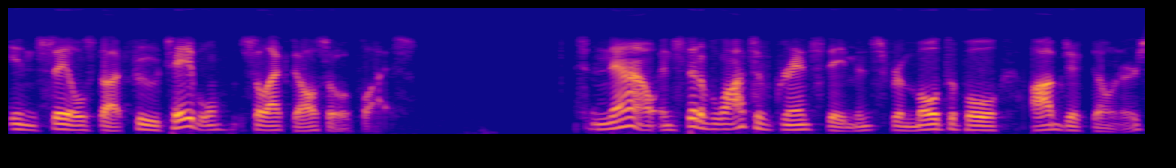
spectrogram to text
in sales.foo table, select also applies. So now, instead of lots of grant statements from multiple object owners,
